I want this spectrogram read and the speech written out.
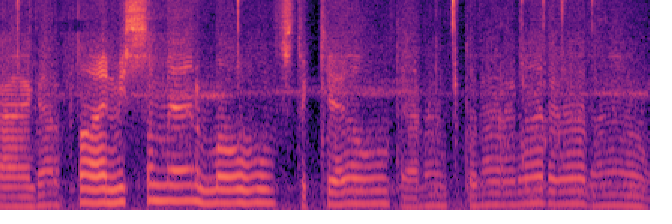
I gotta find me some animals to kill. Da -da -da.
